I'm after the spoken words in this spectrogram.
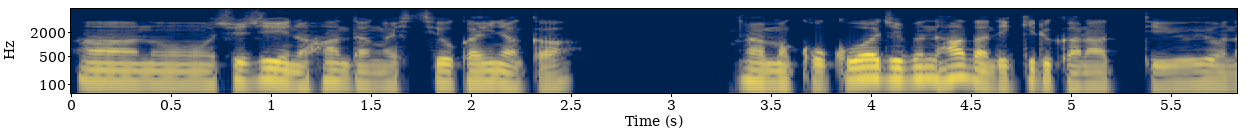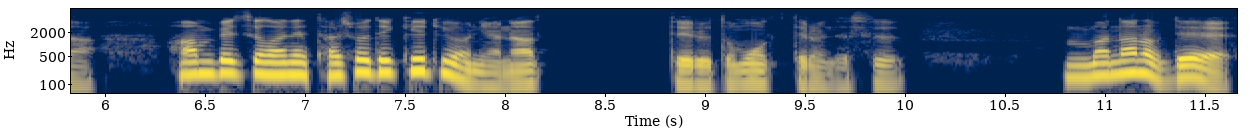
あの、主治医の判断が必要か否か、あまあ、ここは自分で判断できるかなっていうような判別がね、多少できるようにはなってると思ってるんです。まあ、なので、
